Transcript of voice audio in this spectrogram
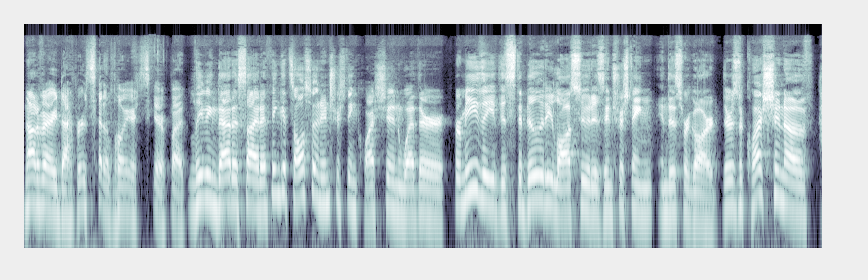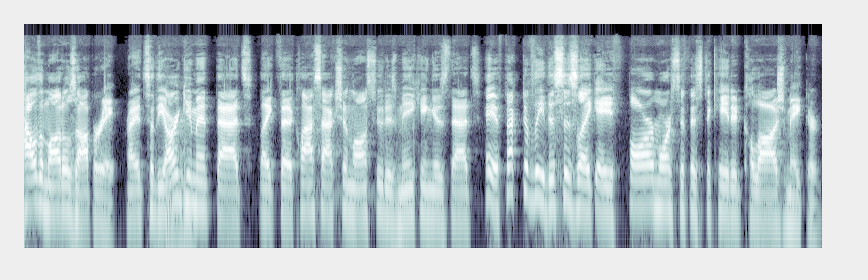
not a very diverse set of lawyers here, but leaving that aside, I think it's also an interesting question whether, for me, the the stability lawsuit is interesting in this regard. There's a question of how the models operate, right? So the mm-hmm. argument that like the class action lawsuit is making is that hey, effectively this is like a far more sophisticated collage maker,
